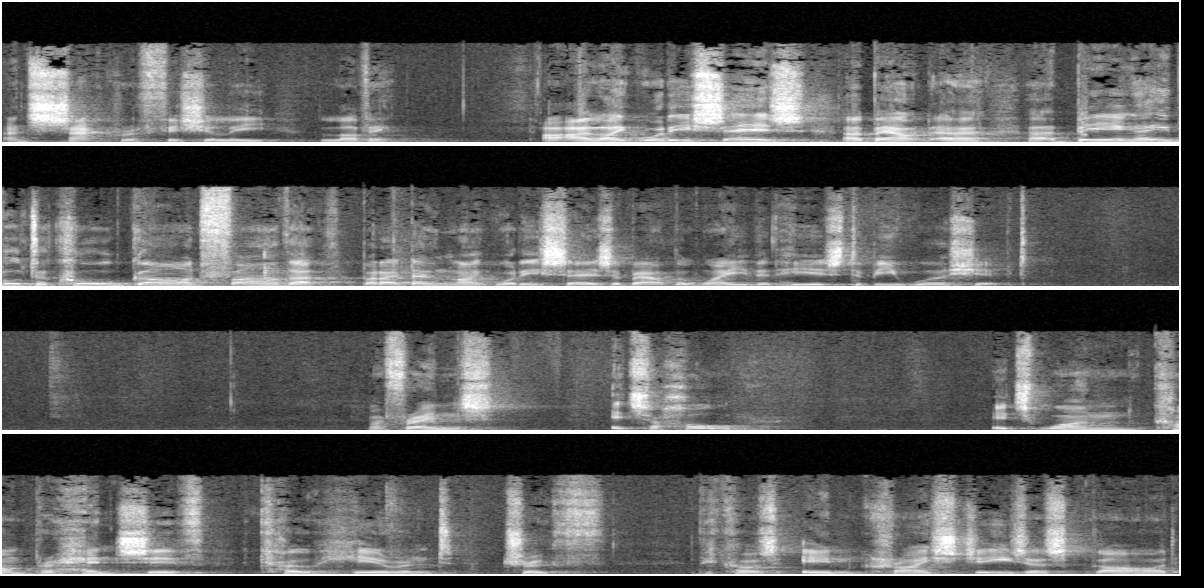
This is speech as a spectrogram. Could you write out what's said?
and sacrificially loving. I like what he says about uh, uh, being able to call God Father, but I don't like what he says about the way that he is to be worshipped. My friends, it's a whole. It's one comprehensive, coherent truth. Because in Christ Jesus, God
